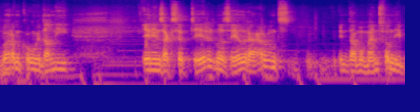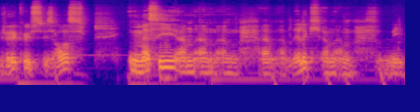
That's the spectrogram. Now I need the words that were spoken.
waarom konden we dat niet ineens accepteren? Dat is heel raar, want in dat moment van die breuk is, is alles messy en, en, en, en, lelijk en, niet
